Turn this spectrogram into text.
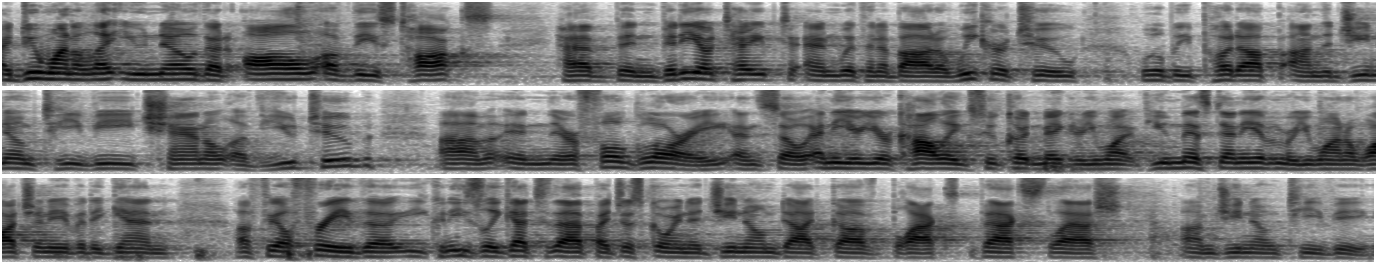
I do want to let you know that all of these talks have been videotaped, and within about a week or two, will be put up on the Genome TV channel of YouTube um, in their full glory. And so any of your colleagues who couldn't make it, you want, if you missed any of them or you want to watch any of it again, uh, feel free. The, you can easily get to that by just going to genome.gov backslash um, genome TV.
